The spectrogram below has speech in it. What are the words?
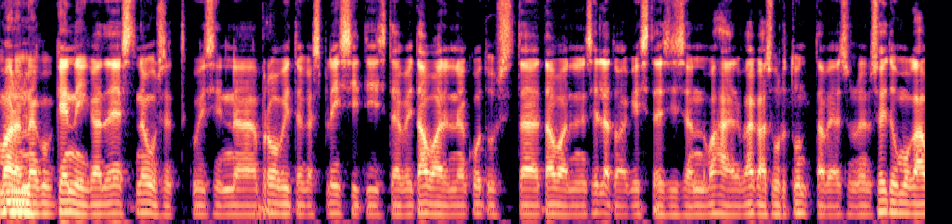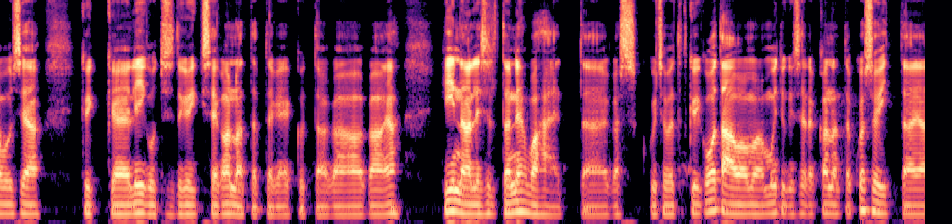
ma olen mm. nagu Keniga täiesti nõus, et kui siin äh, proovida kas Place'i iste või tavaline kodust äh, tavaline seljatoega iste, siis on vahe väga suur tuntav ja sul on sõidumugavus ja kõik äh, liigutused ja kõik see kannatab tegelikult, aga, aga jah hinnaliselt on jah vahe, et äh, kas, kui sa võtad kõige odavama, muidugi sellega kannatab ka sõita ja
